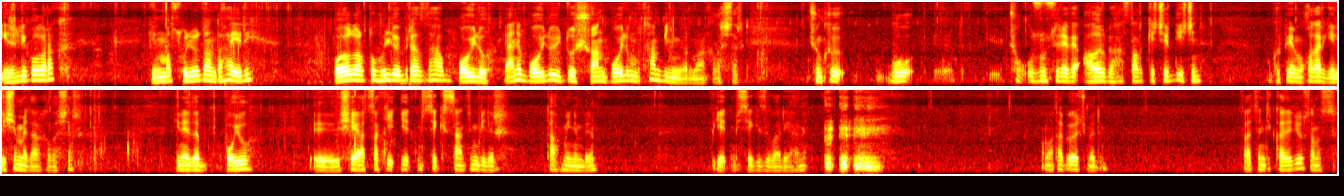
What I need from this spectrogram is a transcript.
İrilik olarak Yılmaz Julio'dan daha iri. Boy olarak da Julio biraz daha boylu. Yani boyluydu. Şu an boylu mu tam bilmiyorum arkadaşlar. Çünkü bu e, çok uzun süre ve ağır bir hastalık geçirdiği için bu köpeğim o kadar gelişemedi arkadaşlar. Yine de boyu e, şey atsak 78 santim gelir. Tahminim benim. Bir 78'i var yani. Ama tabii ölçmedim. Zaten dikkat ediyorsanız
